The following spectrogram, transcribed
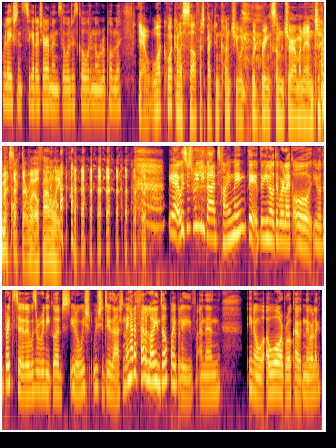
relations to get a German, so we'll just go with an old republic. Yeah, what what kind of self-respecting country would, would bring some German in to start their royal family? Yeah, it was just really bad timing. They, they, you know, they were like, "Oh, you know, the Brits did it. It was a really good. You know, we should we should do that." And they had a fella lined up, I believe, and then, you know, a war broke out, and they were like,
